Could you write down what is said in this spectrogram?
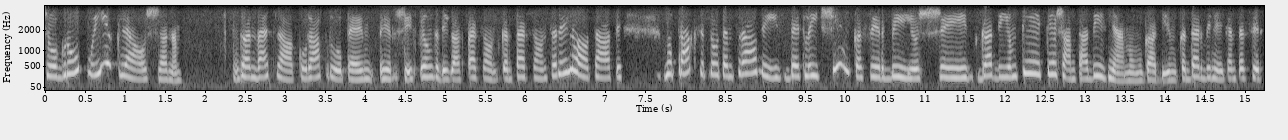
šo grupu iekļaušana gan vecāku, kur aprūpē ir šīs pilngadīgās personas, gan personas ar invaliditāti. Nu, praksa, protams, rādīs, bet līdz šim, kas ir bijuši gadījumi, tie ir tiešām tādi izņēmumu gadījumi, kad darbiniekiem tas ir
